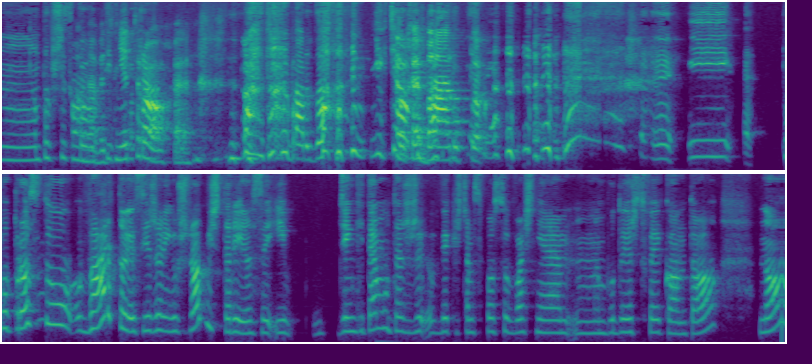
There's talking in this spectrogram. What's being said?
mm, to wszystko. O, nawet nie trochę. trochę bardzo. Nie chciałam. Trochę bardzo. I po prostu warto jest, jeżeli już robisz te Reelsy i dzięki temu też w jakiś tam sposób właśnie mm, budujesz swoje konto, no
